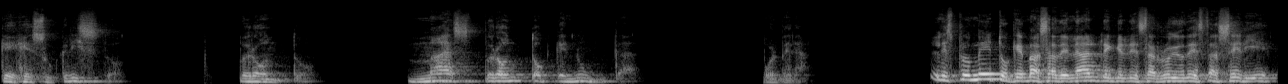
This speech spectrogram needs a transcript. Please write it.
que Jesucristo pronto más pronto que nunca volverá. Les prometo que más adelante en el desarrollo de esta serie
